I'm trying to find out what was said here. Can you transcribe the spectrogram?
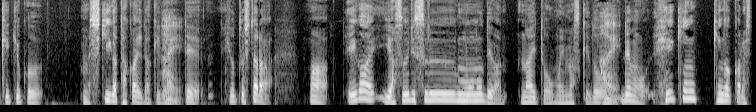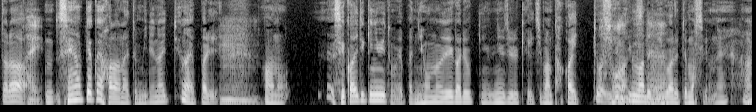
結局、敷居が高いだけであって、はい、ひょっとしたら、まあ、映画安売りするものではないと思いますけど、はい、でも、平均金額からしたら、はい、1800円払わないと見れないっていうのはやっぱり、あの、世界的に見てもやっぱり日本の映画料金、入場料金が一番高いとは、ね、今でも言われてますよね。はい。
